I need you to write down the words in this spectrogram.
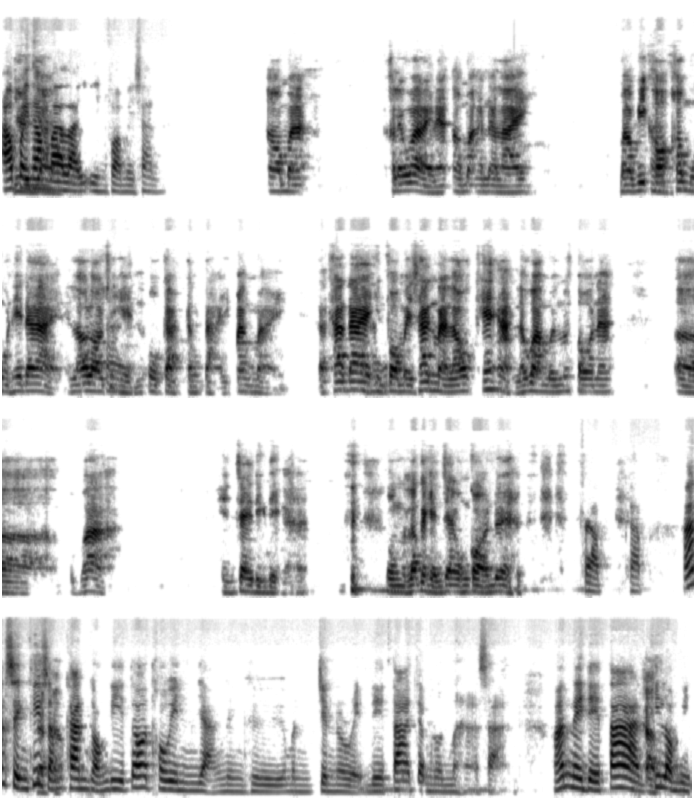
เอาไปทำอะไร Information เอามาเขาเรียกว่าอะไรนะ เอามา analyze มาวิเคราะห์ข้อมูลให้ได้ แล้วเราจะเห็นโอกาสต่างๆอีกมากมาย แต่ถ้าได้ information มาแล้วแค่อ่านแล้ววางบนโต๊ะนะเอ่อผมว่า เห็นใจเด็กๆอะฮะองแล้วก็เห็นใจองค์กรด้วย ครับครับอันสิ่งที่สำคัญของ Digital Twin อย่างหนึ่งคือมัน generate data จำนวนมหาศาลเพราะใน Data ที่เรามี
